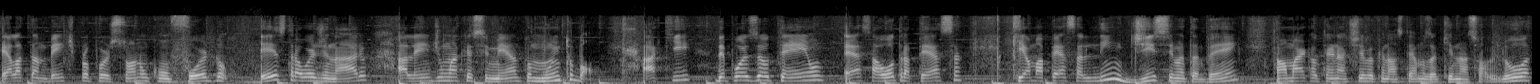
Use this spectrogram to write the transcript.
ela também te proporciona um conforto extraordinário, além de um aquecimento muito bom. Aqui depois eu tenho essa outra peça, que é uma peça lindíssima também, é uma marca alternativa que nós temos aqui na Sol Lua.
